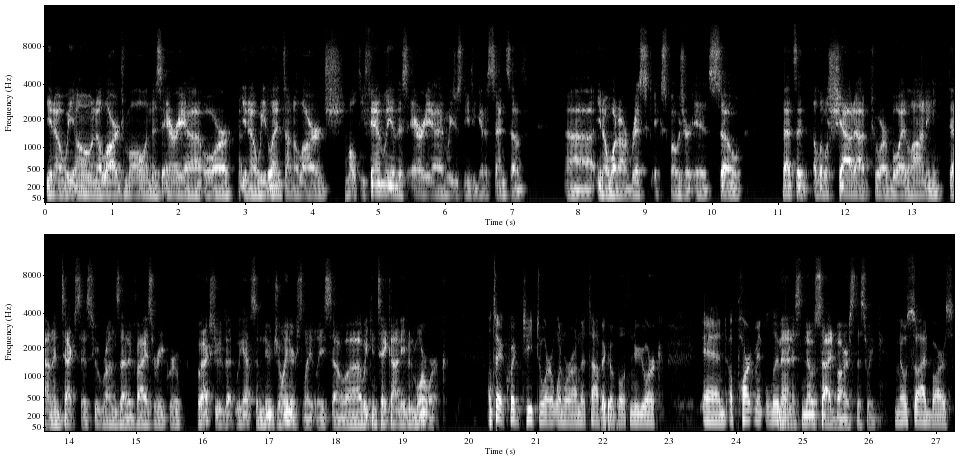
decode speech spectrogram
you know we own a large mall in this area or you know we lent on a large multifamily in this area and we just need to get a sense of uh, you know what our risk exposure is. So that's a, a, little shout out to our boy Lonnie down in Texas who runs that advisory group. Who actually we have some new joiners lately, so uh, we can take on even more work. I'll take a quick detour when we're on the topic of both New York and apartment living. Manus, no sidebars this week. No sidebars.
